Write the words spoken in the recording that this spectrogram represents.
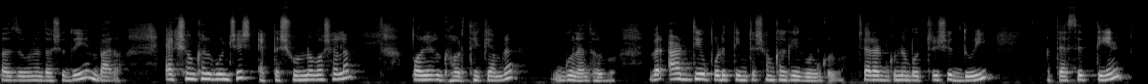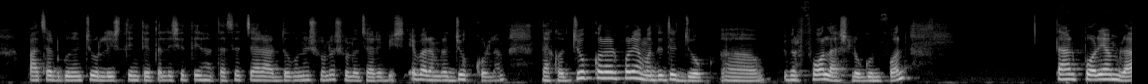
পাঁচ দুগুণে দশে, দুই, বারো। এক সংখ্যার গুণ শেষ, একটা শূন্য বসালাম, পরের ঘর থেকে আমরা গুণা ধরবো। এবার আট দিয়ে উপরে তিনটা সংখ্যাকে গুণ করব। চার আট গুণে বত্রিশে দুই হাতে আছে তিন, পাঁচ, আট গুণে চল্লিশ, তিন তেতাল্লিশে, তিন হাতে আছে চার, আট দুগুণে ষোলো ষোলো চারে বিশ। এবার আমরা যোগ করলাম। দেখো, যোগ করার পরে আমাদের যে যোগ এবার ফল আসলো, গুণফল। তারপরে আমরা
